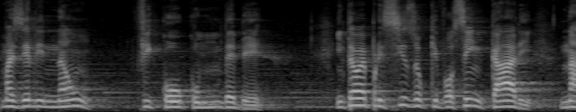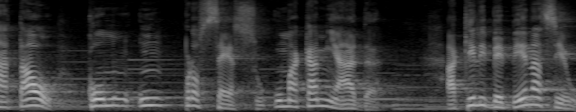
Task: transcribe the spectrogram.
mas ele não ficou como um bebê. Então é preciso que você encare Natal como um processo, uma caminhada. Aquele bebê nasceu,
